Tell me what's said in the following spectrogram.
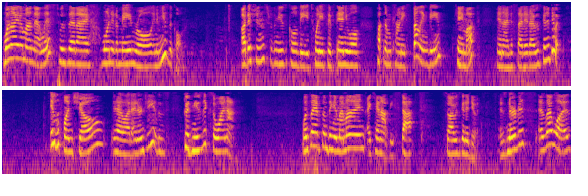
One item on that list was that I wanted a main role in a musical. Auditions for the musical, the 25th annual Putnam County Spelling Bee, came up, and I decided I was going to do it. It was a fun show. It had a lot of energy. It was good music, so why not? Once I have something in my mind, I cannot be stopped, so I was going to do it. As nervous as I was,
